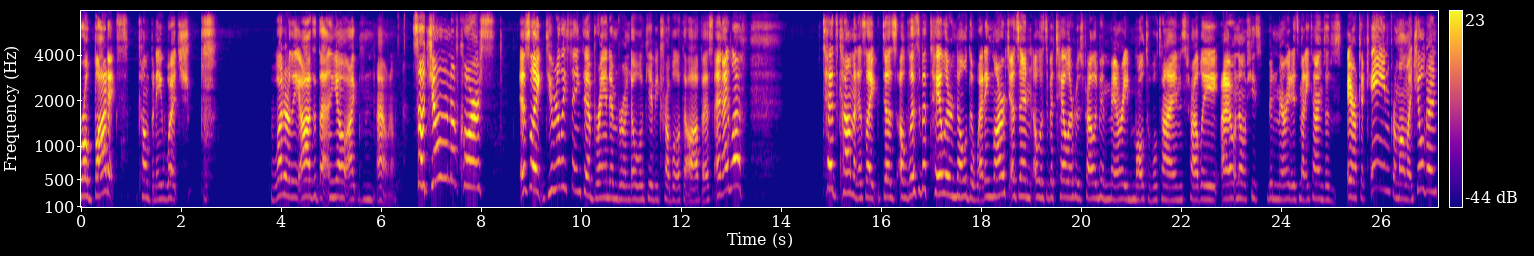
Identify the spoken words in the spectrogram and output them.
robotics company, which pff, what are the odds of that? You know, I I don't know. So Joan, of course, is like, do you really think that Brandon Brindle will give you trouble at the office? And I love Ted's comment is like, does Elizabeth Taylor know the wedding march? As in Elizabeth Taylor, who's probably been married multiple times. Probably, I don't know if she's been married as many times as Erica Kane from All My Children,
